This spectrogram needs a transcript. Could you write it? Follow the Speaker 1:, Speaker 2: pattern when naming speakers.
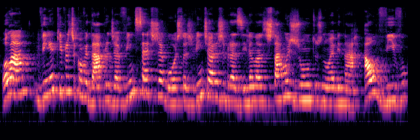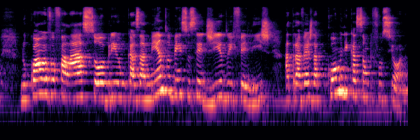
Speaker 1: Olá, vim aqui para te convidar para o dia 27 de agosto, às 20 horas de Brasília, nós estarmos juntos no webinar ao vivo, no qual eu vou falar sobre um casamento bem-sucedido e feliz através da comunicação que funciona.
